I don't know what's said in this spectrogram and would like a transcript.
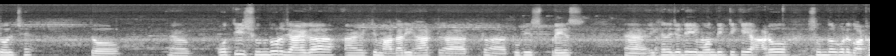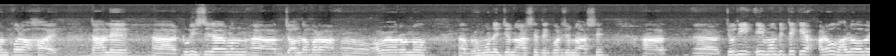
চলছে। তো অতি সুন্দর জায়গা একটি মাদারিহাট টুরিস্ট প্লেস এখানে যদি এই মন্দিরটিকে আরও সুন্দর করে গঠন করা হয়, তাহলে ট্যুরিস্ট যেমন জলদাপাড়া অভয়ারণ্য ভ্রমণের জন্য আসে, দেখবার জন্য আসে। আর যদি এই মন্দিরটাকে আরও ভালোভাবে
